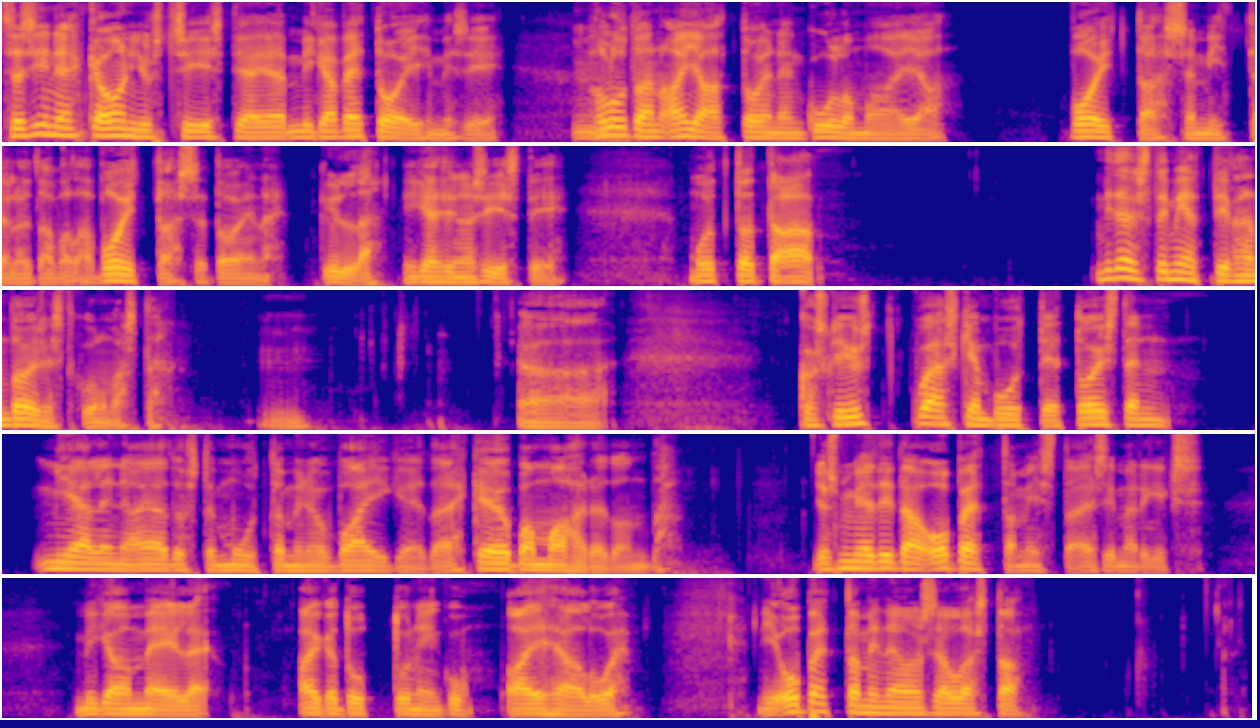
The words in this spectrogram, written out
se siinä ehkä on just siistiä ja mikä vetoo ihmisiä. Mm. Halutaan ajaa toinen kulmaa ja voittaa se mittelö tavallaan, voittaa se toinen. Kyllä. Mikä siinä on siistiä. Mutta tota, mitä sitten miettii vähän toisesta kulmasta? Mm. Öö, koska just kun äsken puhuttiin, että toisten mielen ja ajatusten muuttaminen on vaikeaa, ehkä jopa mahdotonta. Jos mietitään opettamista esimerkiksi, mikä on meille aika tuttu niin kuin aihealue, niin opettaminen on sellaista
